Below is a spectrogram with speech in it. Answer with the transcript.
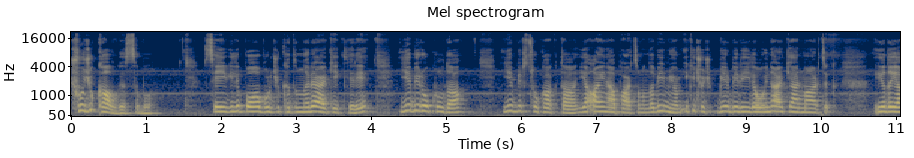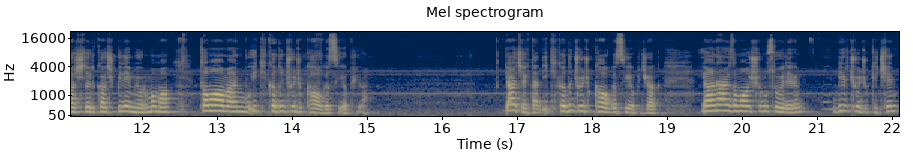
Çocuk kavgası bu. Sevgili boğa burcu kadınları erkekleri ya bir okulda ya bir sokakta ya aynı apartmanda bilmiyorum. İki çocuk birbiriyle oynarken mi artık ya da yaşları kaç bilemiyorum ama tamamen bu iki kadın çocuk kavgası yapıyor. Gerçekten iki kadın çocuk kavgası yapacak. Yani her zaman şunu söylerim. Bir çocuk için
